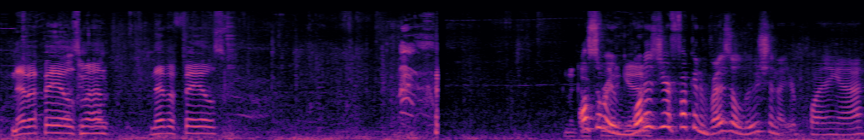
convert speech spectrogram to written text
Never fails, man. Never fails. Gonna go Also, for wait, what again. is your fucking resolution that you're playing at?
